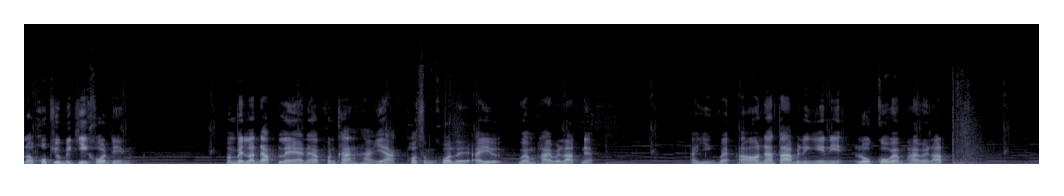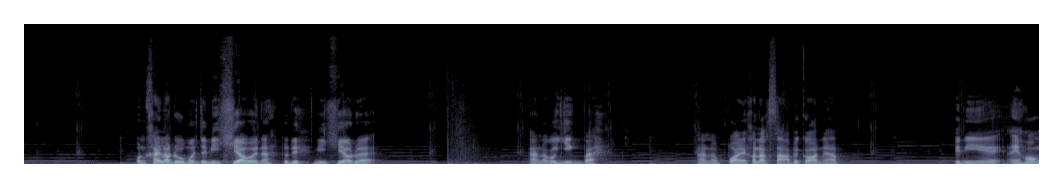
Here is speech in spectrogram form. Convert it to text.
เราพบอยู่ไม่กี่คนเอง มันเป็นระดับแรนะครับค่อนข้างหายากพอสมควรเลยไอ้แวมไพร์ไวรัสเนี่ยอะยิงไปอ๋อหน้าตาเป็นอย่างงี้นี่โลโก้แวมไพร์ไวรัสคนไข้เราดูเหมือนจะมีเขี้ยวด้วยนะดูดิมีเขี้ยวด้วย อะเราก็ยิงไป อะเราปล่อยให้เขารักษาไปก่อนนะครับทีนี้ไอ้ห้อง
